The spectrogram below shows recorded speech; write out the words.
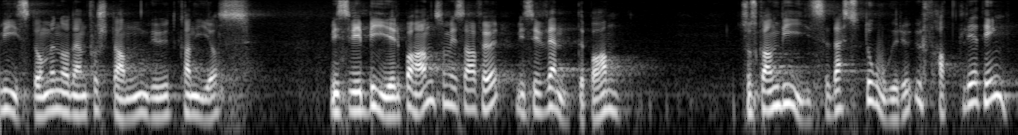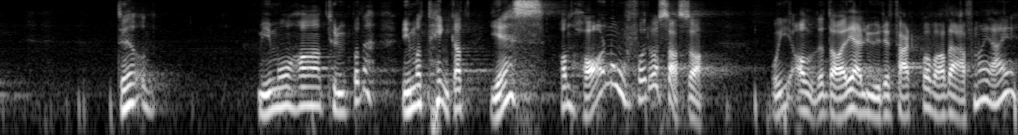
visdommen og den forstanden Gud kan gi oss. Hvis vi bier på Han, som vi sa før, hvis vi venter på Han, så skal Han vise deg store, ufattelige ting. Det, vi må ha tro på det. Vi må tenke at yes, Han har noe for oss, altså. Og i alle dager, jeg lurer fælt på hva det er for noe, jeg.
